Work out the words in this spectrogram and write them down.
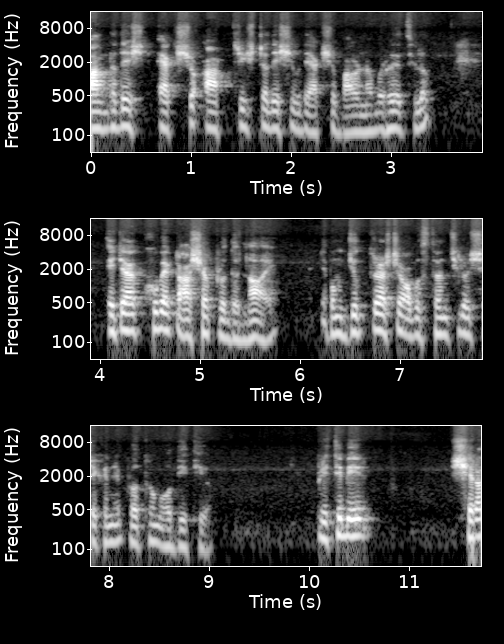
বাংলাদেশ একশো আটত্রিশটা দেশের মধ্যে একশো বারো নম্বর হয়েছিল। এটা খুব একটা আশাপ্রদ নয় এবং যুক্তরাষ্ট্রের অবস্থান ছিল সেখানে প্রথম ও দ্বিতীয়। পৃথিবীর সেরা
